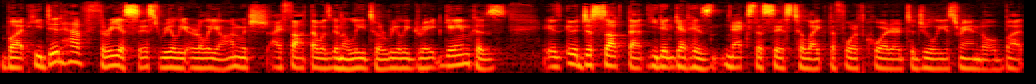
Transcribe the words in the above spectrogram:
but he did have three assists really early on, which I thought that was going to lead to a really great game because it, it just sucked that he didn't get his next assist to like the fourth quarter to Julius Randle. But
